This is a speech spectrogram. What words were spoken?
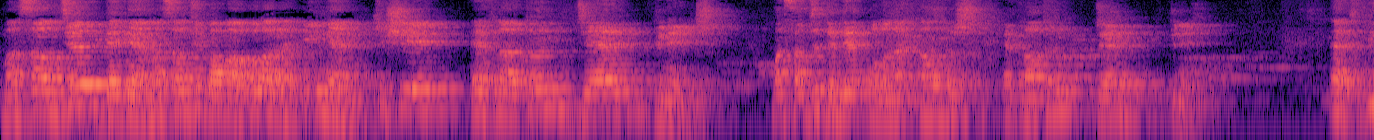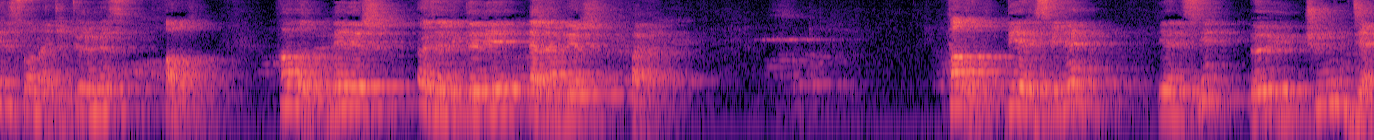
masalcı dede, masalcı baba olarak bilinen kişi Eflatun Cem Güney'dir. Masalcı dede olarak anılır Eflatun Cem Güney. Evet, bir sonraki türümüz Fable. Fable nedir? Özellikleri nelerdir? Bakalım. Fable, diğer ismiyle, diğer ismi öykünce.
